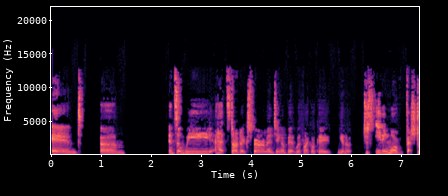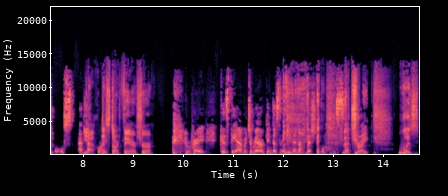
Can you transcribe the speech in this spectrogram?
and um, and so we had started experimenting a bit with like, okay, you know, just eating more vegetables at yeah, that point. Let's start there, sure. right, because the average American doesn't eat enough vegetables. That's right was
